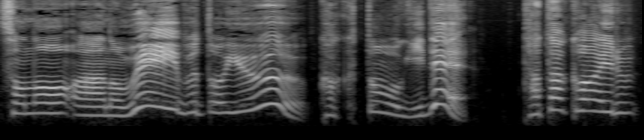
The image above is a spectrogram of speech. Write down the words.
その、あの、ウェーブという格闘技で戦える。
